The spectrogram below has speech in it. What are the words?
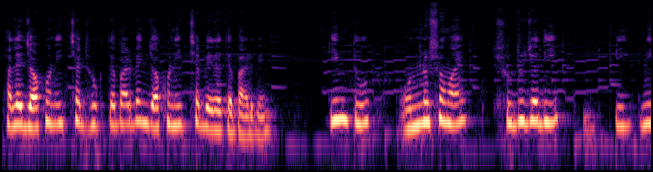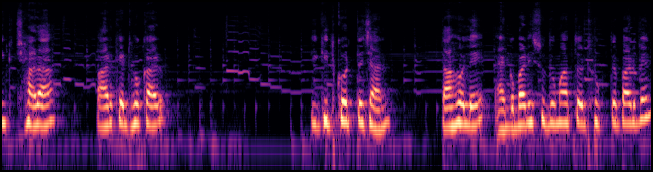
তাহলে যখন ইচ্ছা ঢুকতে পারবেন, যখন ইচ্ছা বেরোতে পারবেন। কিন্তু অন্য সময় শুধু যদি পিকনিক ছাড়া পার্কে ঢোকার টিকিট করতে চান, তাহলে একবারই শুধুমাত্র ঢুকতে পারবেন,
